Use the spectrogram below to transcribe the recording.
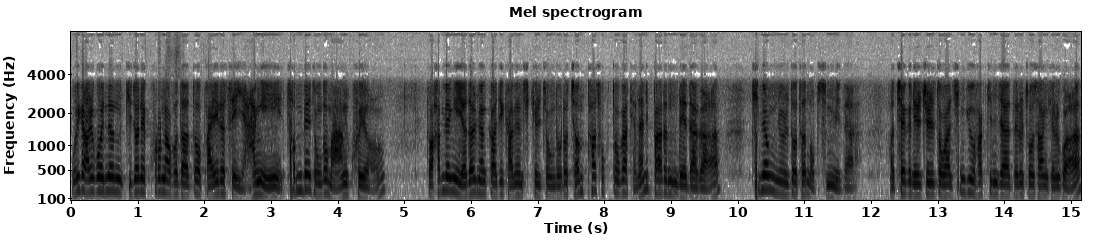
우리가 알고 있는 기존의 코로나보다도 바이러스의 양이 천 배 정도 많고요. 또 한 명이 여덟 명까지 감염시킬 정도로 전파 속도가 대단히 빠른 데다가 치명률도 더 높습니다. 어, 최근 일주일 동안 신규 확진자들을 조사한 결과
